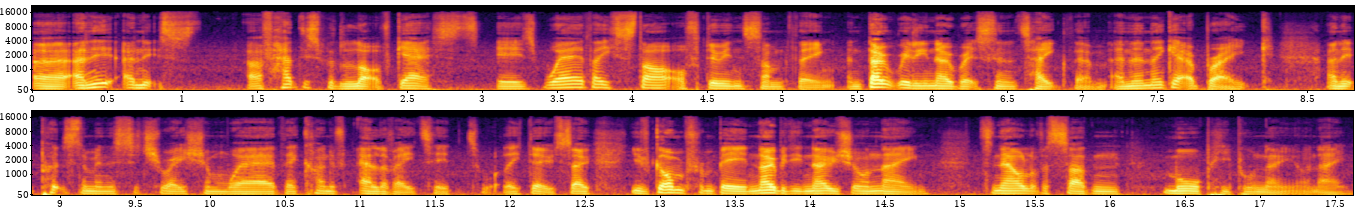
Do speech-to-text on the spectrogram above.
uh, and it and it's I've had this with a lot of guests is where they start off doing something and don't really know where it's going to take them, and then they get a break, and it puts them in a situation where they're kind of elevated to what they do. So you've gone from being nobody knows your name to now all of a sudden more people know your name,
